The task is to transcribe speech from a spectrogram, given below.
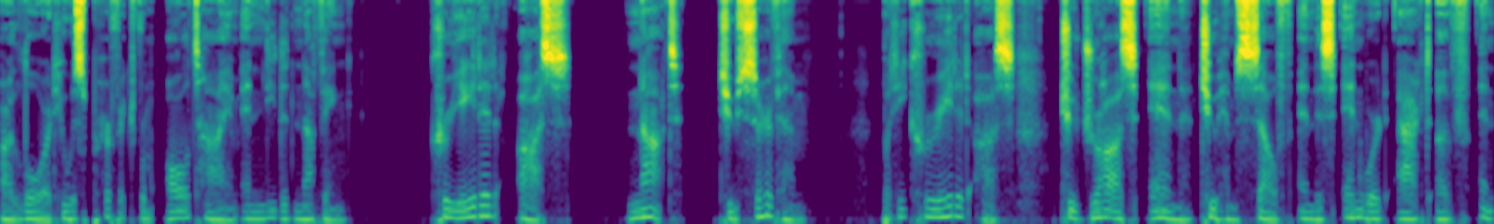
our Lord, who was perfect from all time and needed nothing, created us not to serve him, but he created us to draw us in to himself in this inward act of an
